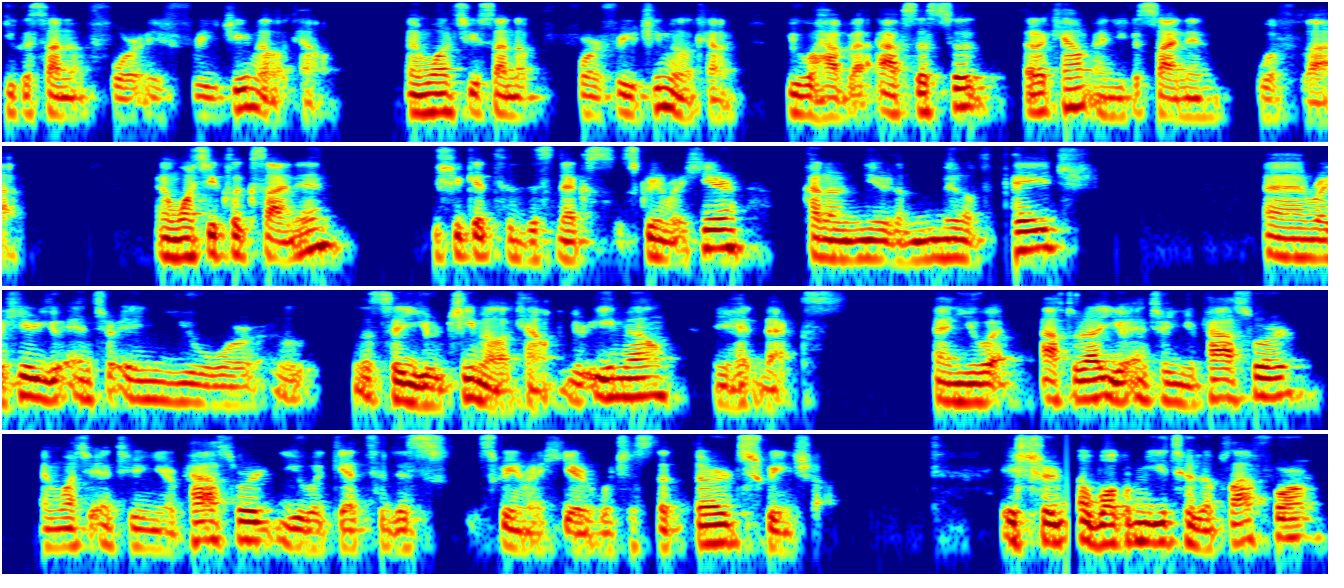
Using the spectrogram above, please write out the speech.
you can sign up for a free Gmail account. And once you sign up for a free Gmail account, you will have access to that account and you can sign in with that. And once you click sign in, you should get to this next screen right here, kind of near the middle of the page. And right here, you enter in your, let's say your Gmail account, your email, you hit next. And you after that, you enter in your password. And once you enter in your password, you would get to this screen right here, which is the third screenshot. It should welcome you to the platform.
